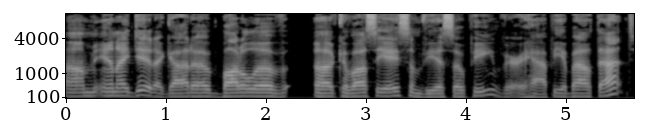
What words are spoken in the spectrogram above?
Um, and I did. I got a bottle of uh, Courvoisier, some VSOP. Very happy about that.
